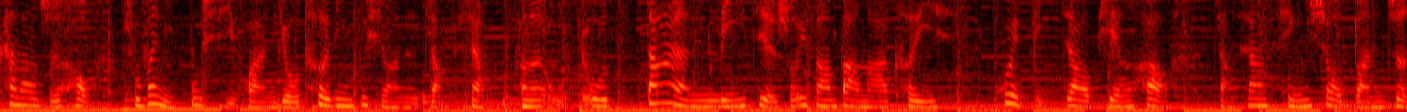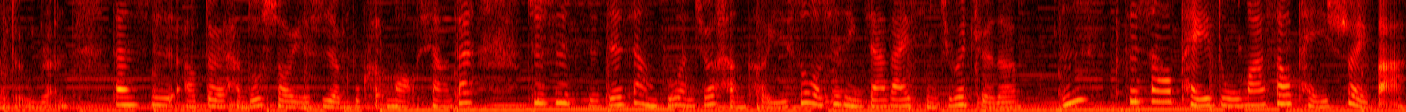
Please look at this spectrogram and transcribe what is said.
看到之后，除非你不喜欢有特定不喜欢的长相，可能我我当然理解说，一般爸妈可以会比较偏好。长相清秀端正的人，但是啊，对，很多时候也是人不可貌相，但就是直接这样子问就很可疑。所有事情加在一起，你就会觉得，嗯，这是要陪读吗？是要陪睡吧？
